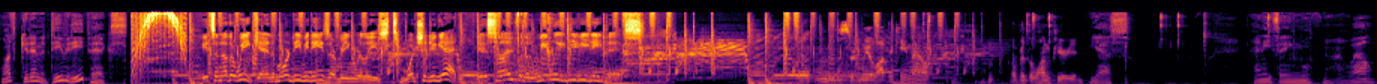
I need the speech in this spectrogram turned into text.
Well, let's get into DVD picks. It's another week and more DVDs are being released. What should you get? It's time for the weekly DVD picks. Ooh, there's certainly a lot that came out over the long period. Yes. Anything? uh, Well,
